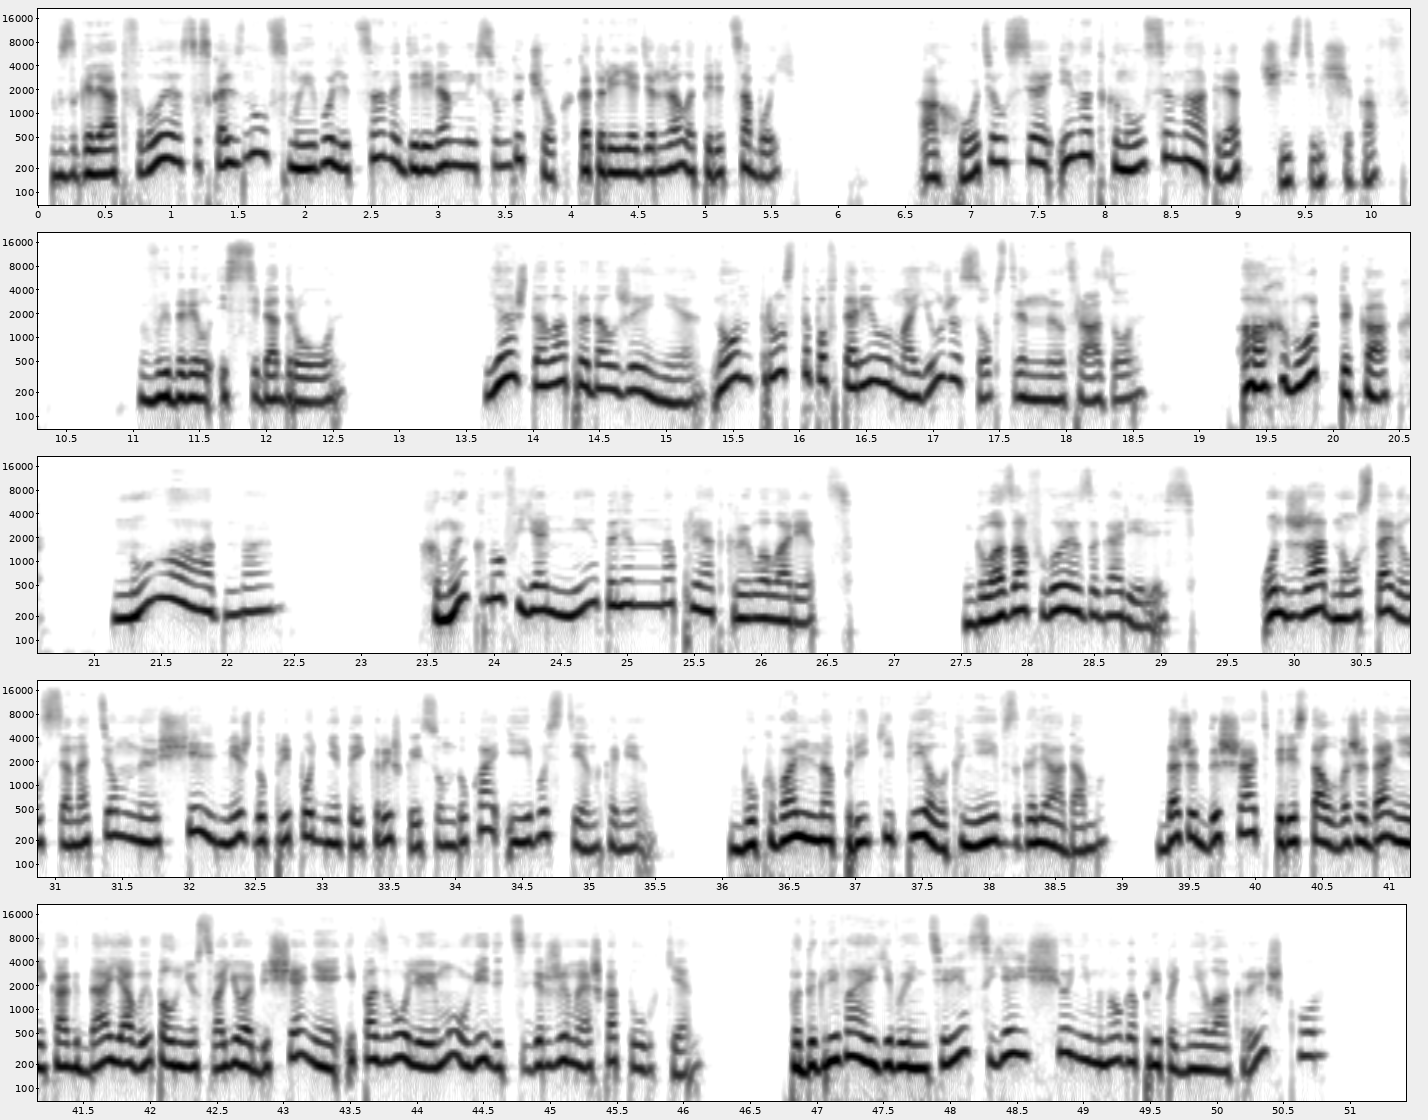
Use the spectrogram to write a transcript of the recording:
Взгляд Флоя соскользнул с моего лица на деревянный сундучок, который я держала перед собой. Охотился и наткнулся на отряд чистильщиков. Выдавил из себя дроу. Я ждала продолжения, но он просто повторил мою же собственную фразу. «Ах, вот ты как!» «Ну ладно». Хмыкнув, я медленно приоткрыла ларец. Глаза Флоя загорелись. Он жадно уставился на темную щель между приподнятой крышкой сундука и его стенками. Буквально прикипел к ней взглядом. Даже дышать перестал в ожидании, когда я выполню свое обещание и позволю ему увидеть содержимое шкатулки. Подогревая его интерес, я еще немного приподняла крышку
